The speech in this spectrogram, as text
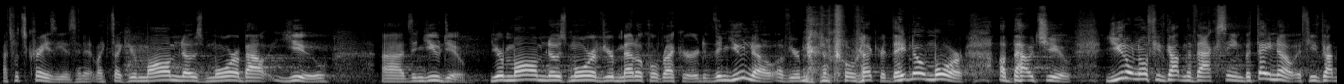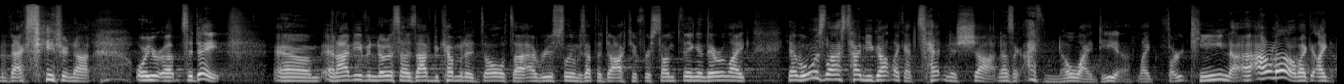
That's what's crazy, isn't it? Like, it's like your mom knows more about you uh, than you do. Your mom knows more of your medical record than you know of your medical record. They know more about you. You don't know if you've gotten the vaccine, but they know if you've gotten the vaccine or not, or you're up to date. Um, and I've even noticed as I've become an adult, I recently was at the doctor for something, and they were like, Yeah, when was the last time you got like a tetanus shot? And I was like, I have no idea. Like 13? I, I don't know. Like, like,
